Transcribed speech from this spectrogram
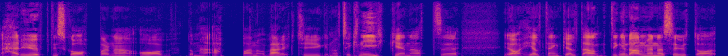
här är ju upp till skaparna av de här apparna och verktygen och tekniken att, eh, ja, helt enkelt antingen använda sig utav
